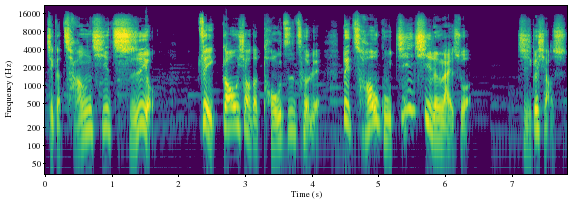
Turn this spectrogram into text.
这个长期持有最高效的投资策略，对炒股机器人来说，几个小时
